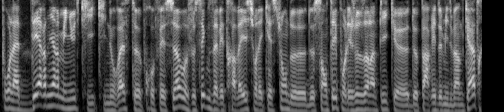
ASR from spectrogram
Pour la dernière minute qui, qui, nous reste, professeur, je sais que vous avez travaillé sur les questions de, de santé pour les Jeux Olympiques euh, de Paris 2024.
